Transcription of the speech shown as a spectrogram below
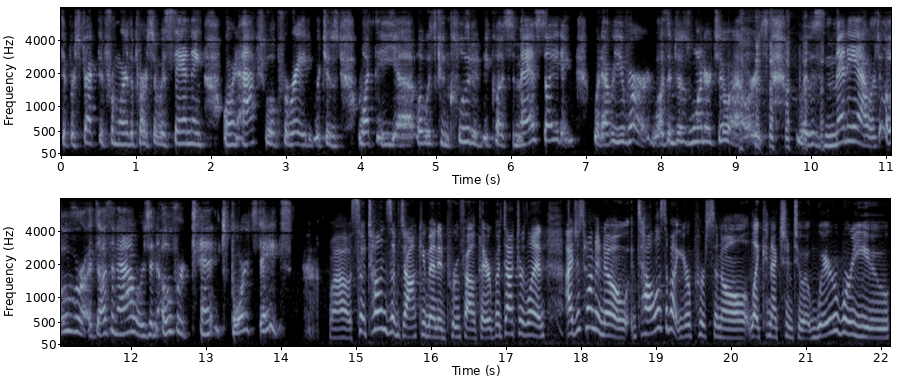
the perspective from where the person was standing or an actual parade, which is what the uh, what was concluded because the mass sighting, whatever you've heard, wasn't just one or two hours, it was many hours, over a dozen hours in over 10, four states. Wow, so tons of documented proof out there. But Dr. Lynn, I just want to know, tell us about your personal like connection to it. Where were you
